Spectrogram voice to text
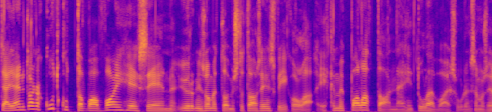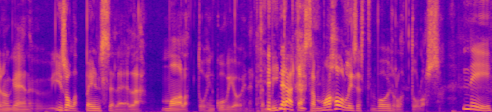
Tämä jäi nyt aika kutkuttavaan vaiheeseen Jyrkin sometoimisto taas ensi viikolla. Ehkä me palataan näihin tulevaisuuden semmoiseen oikein isolla pensseleellä maalattuihin kuvioihin, että mitä tässä mahdollisesti voisi olla tulossa. Niin.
